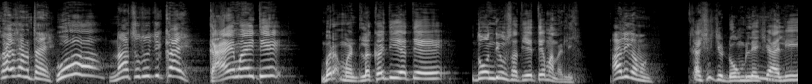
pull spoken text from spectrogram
काय सांगताय? हो. नाचत होती काय? काय माहिती? बरं म्हटलं कधी येते? दोन दिवसात येते म्हणाली. आली का मग? कशाची डोंबल्याची आली?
